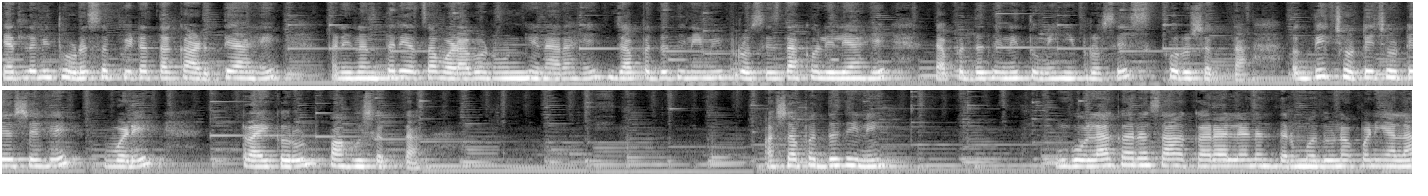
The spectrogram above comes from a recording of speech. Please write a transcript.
यातलं मी थोडंसं पीठ आता काढते आहे आणि नंतर याचा वडा बनवून घेणार आहे. ज्या पद्धतीने मी प्रोसेस दाखवलेली आहे त्या पद्धतीने तुम्ही ही प्रोसेस करू शकता. अगदी छोटे छोटे असे हे वडे ट्राय करून पाहू शकता. अशा पद्धतीने गोलाकार असा आकार आल्यानंतर मधून आपण याला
